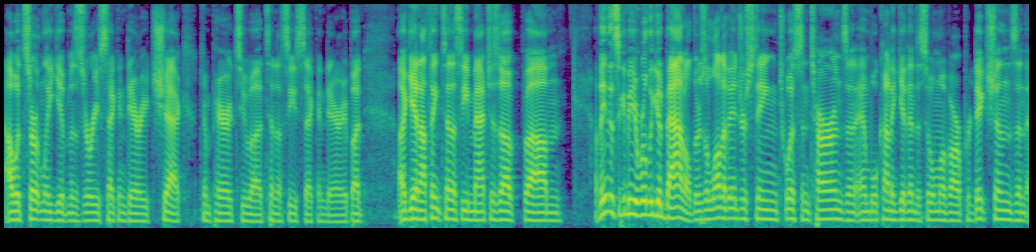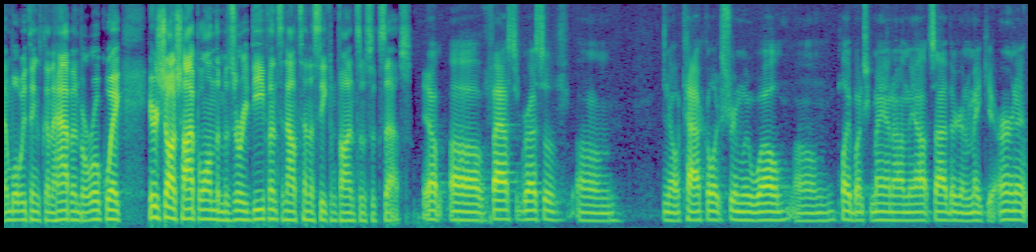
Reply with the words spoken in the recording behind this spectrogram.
I would certainly give Missouri secondary check compared to uh, Tennessee secondary. But again, I think Tennessee matches up. Um, I think this is going to be a really good battle. There's a lot of interesting twists and turns, and, and we'll kind of get into some of our predictions and, and what we think is going to happen. But real quick, here's Josh Heupel on the Missouri defense and how Tennessee can find some success. Yep, uh, fast, aggressive, um, you know, tackle extremely well, um, play a bunch of man on the outside. They're going to make you earn it.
